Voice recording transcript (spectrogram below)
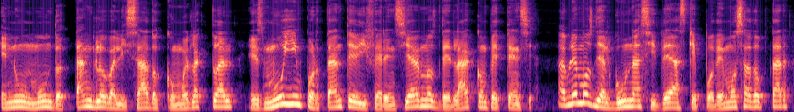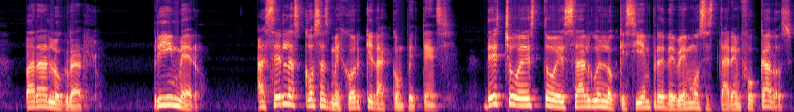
En un mundo tan globalizado como el actual, es muy importante diferenciarnos de la competencia. Hablemos de algunas ideas que podemos adoptar para lograrlo. Primero, hacer las cosas mejor que la competencia. De hecho, esto es algo en lo que siempre debemos estar enfocados.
